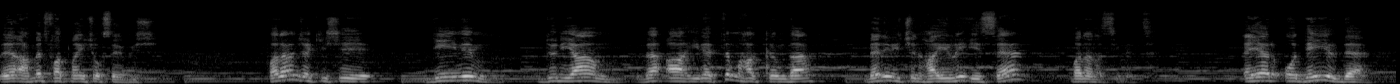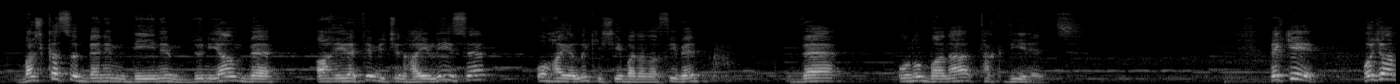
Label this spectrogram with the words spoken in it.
veya Ahmet Fatma'yı çok sevmiş. Falanca kişi dinim, dünyam ve ahiretim hakkında benim için hayırlı ise bana nasip et. Eğer o değil de başkası benim dinim, dünyam ve ahiretim için hayırlı ise o hayırlı kişiyi bana nasip et ve onu bana takdir et. Peki hocam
